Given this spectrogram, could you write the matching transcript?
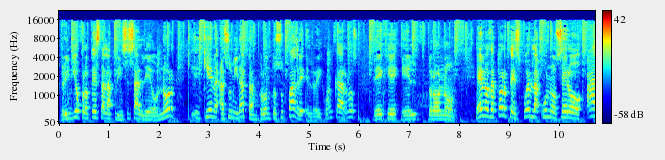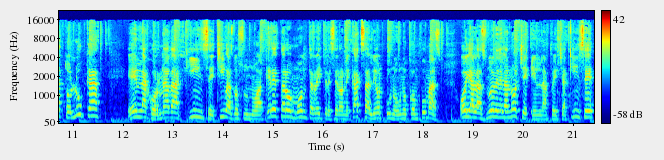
rindió protesta la princesa Leonor, quien asumirá tan pronto su padre, el rey Juan Carlos, deje el trono. En los deportes, Puebla 1-0 a Toluca. En la jornada 15, Chivas 2-1 a Querétaro, Monterrey 3-0 a Necaxa, León 1-1 con Pumas. Hoy a las 9 de la noche, en la fecha 15,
